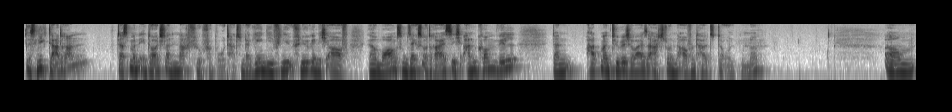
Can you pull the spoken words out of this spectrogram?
das liegt daran, dass man in Deutschland ein Nachtflugverbot hat. Und da gehen die Flüge nicht auf. Wenn man morgens um 6.30 Uhr ankommen will, dann hat man typischerweise acht Stunden Aufenthalt da unten. Ne? Ähm,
